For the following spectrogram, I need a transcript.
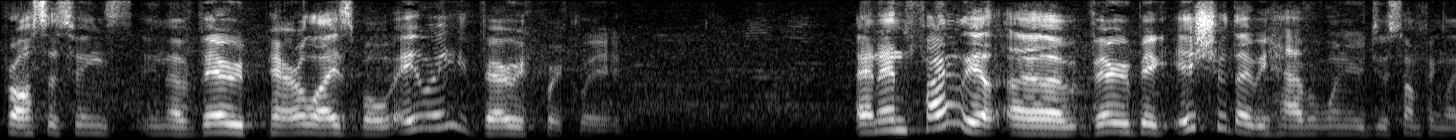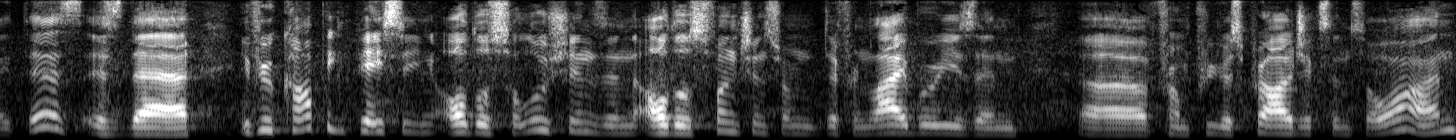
process things in a very parallelizable way very quickly. And then finally, a, a, very big issue that we have when you do something like this is that if you're copying pasting all those solutions and all those functions from different libraries and uh, from previous projects and so on,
